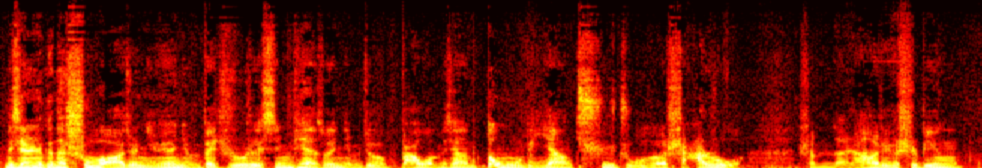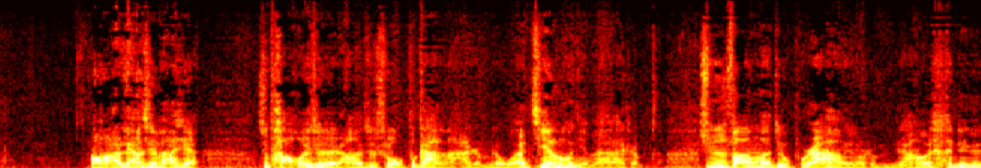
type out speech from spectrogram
那些人就跟他说啊，就是你因为你们被植入这个芯片，所以你们就把我们像动物的一样驱逐和杀入什么的，然后这个士兵，啊，良心发现。就跑回去，然后就说我不干了什么的，我要揭露你们啊什么的。军方嘛就不让有什么，然后这个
